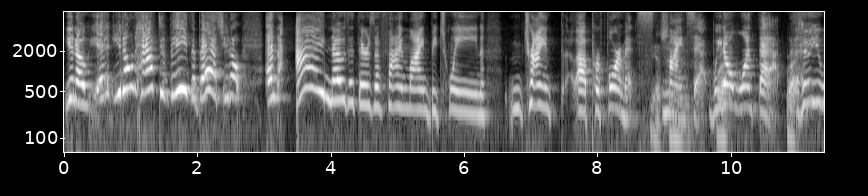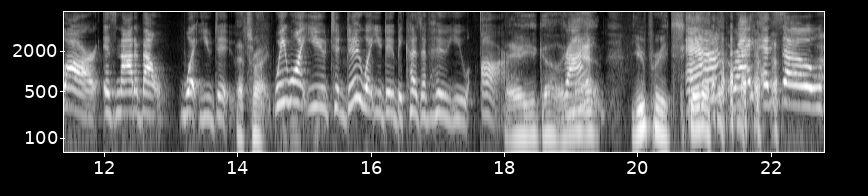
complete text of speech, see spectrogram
You know, it, you don't have to be the best. You know, and I know that there's a fine line between trying uh, performance Yes, mindset. We Right. don't want that. Right. Who you are is not about what you do. That's right. We want you to do what you do because of who you are. There you go. Right? Amen. You preach. Yeah, right. And so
